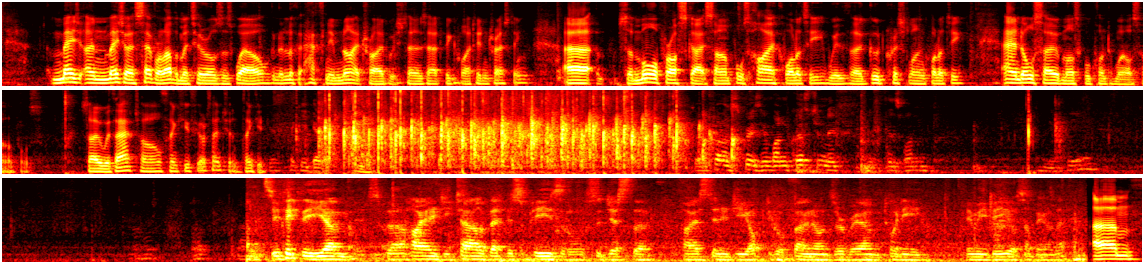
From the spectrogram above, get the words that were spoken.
measure, and measure several other materials as well. We're going to look at hafnium nitride, which turns out to be quite interesting. Uh, some more perovskite samples, higher quality with uh, good crystalline quality, and also multiple quantum well samples. So with that, I'll thank you for your attention. Thank you. thank you, Gavin. So try and squeeze in one question if, if there's one. So you think the, um, the high energy tail, if that disappears, it'll suggest the highest energy optical phonons are around 20 MeV or something like that? Um,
